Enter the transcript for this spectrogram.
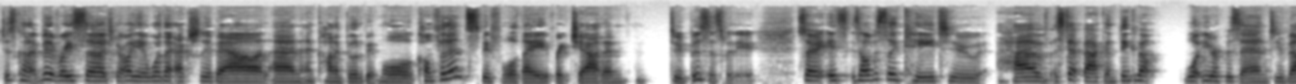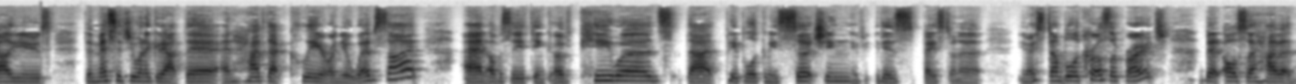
just kind of a bit of research, go, oh yeah, what are they actually about? And, and kind of build a bit more confidence before they reach out and do business with you. So it's, it's obviously key to have a step back and think about what you represent, your values, the message you want to get out there, and have that clear on your website. And obviously, you think of keywords that people are going to be searching if it is based on a you know stumble across approach, but also have it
